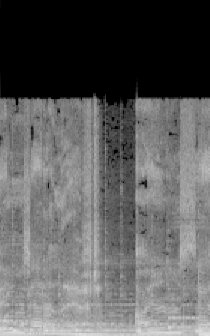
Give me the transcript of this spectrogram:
things that I left unsaid.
